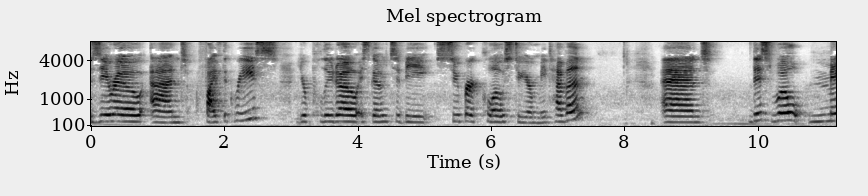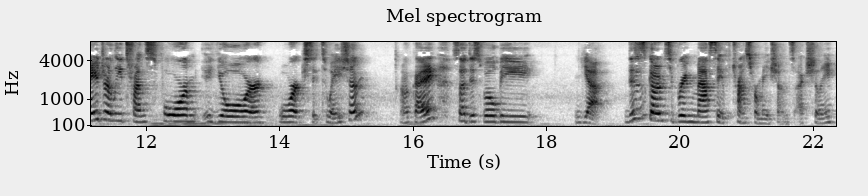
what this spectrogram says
zero and five degrees. Your Pluto is going to be super close to your midheaven. And this will majorly transform your work situation. Okay, so this will be, yeah, this is going to bring massive transformations actually.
